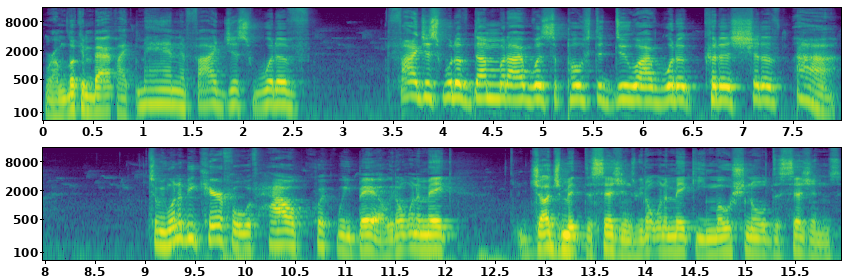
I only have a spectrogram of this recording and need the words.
where I'm looking back like, man, if I just would have, if I just would have done what I was supposed to do, I woulda, coulda, shoulda. Ah. So we want to be careful with how quick we bail. We don't want to make judgment decisions. We don't want to make emotional decisions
